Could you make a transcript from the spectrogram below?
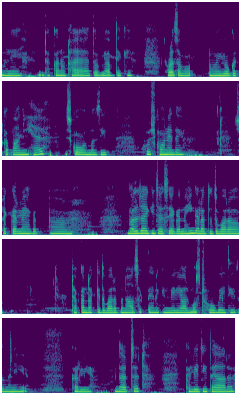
मैंने ढक्कन उठाया है तो अभी आप देखें। थोड़ा सा वो योगर्ट का पानी है इसको और मज़ीद खुश्क होने दें। चेक कर लें अगर आ, गल जाएगी जैसे अगर नहीं गला तो दोबारा ढक्कन रख के दोबारा बना सकते हैं लेकिन मेरी ऑलमोस्ट हो गई थी तो मैंने ये कर लिया। दैट्स इट कलेजी तैयार है।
